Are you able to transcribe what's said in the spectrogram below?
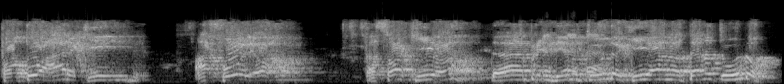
faltou ar aqui. A folha, ó. Tá só aqui, ó. Tá aprendendo tudo aqui, ó, anotando tudo.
